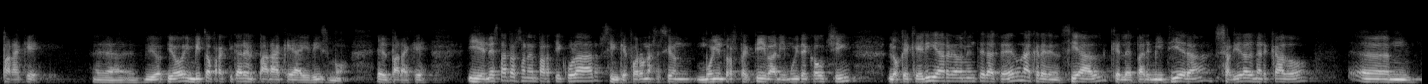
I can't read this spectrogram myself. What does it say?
¿para qué? Eh, yo, invito a practicar el paraqueaidismo, el para qué. Y en esta persona en particular, sin que fuera una sesión muy introspectiva ni muy de coaching, lo que quería realmente era tener una credencial que le permitiera salir al mercado Em,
